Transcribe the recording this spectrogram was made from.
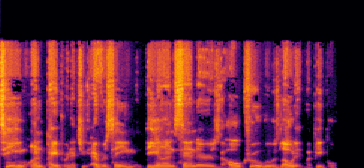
team on paper that you ever seen. Deion Sanders, the whole crew, we was loaded with people.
